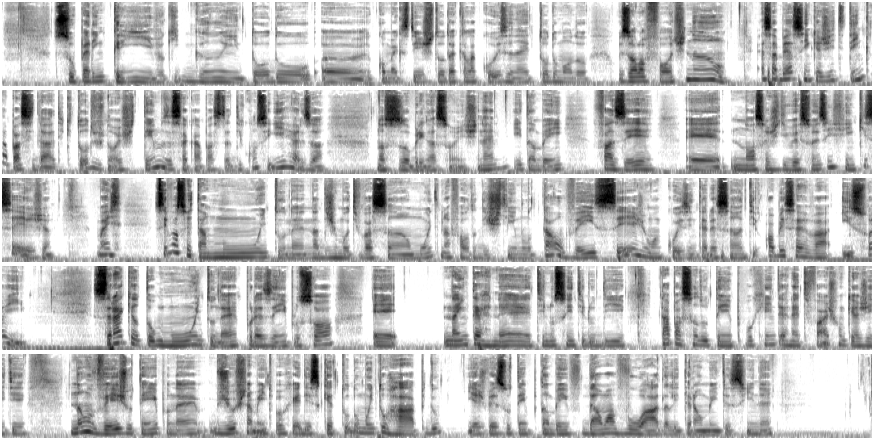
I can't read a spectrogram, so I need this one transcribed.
super incrível, que ganhe todo, uh, como é que se diz, toda aquela coisa, né? Todo mundo, os holofotes, não. É saber assim que a gente tem capacidade, que todos nós temos essa capacidade de conseguir realizar nossas obrigações, né? E também fazer é, nossas diversões, enfim, que seja. Mas se você está muito né, na desmotivação, muito na falta de estímulo, talvez seja uma coisa interessante observar isso aí. Será que eu estou muito, né, por exemplo, só é, na internet, no sentido de tá passando o tempo, porque a internet faz com que a gente não veja o tempo, né? Justamente porque diz que é tudo muito rápido e às vezes o tempo também dá uma voada, literalmente assim, né?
